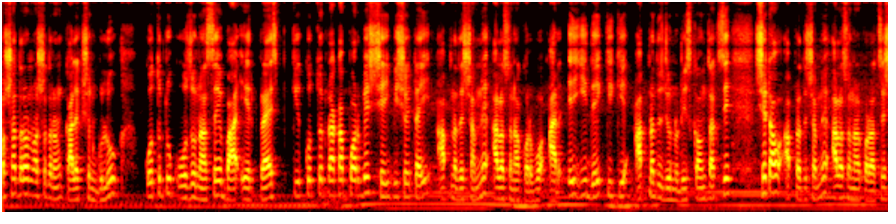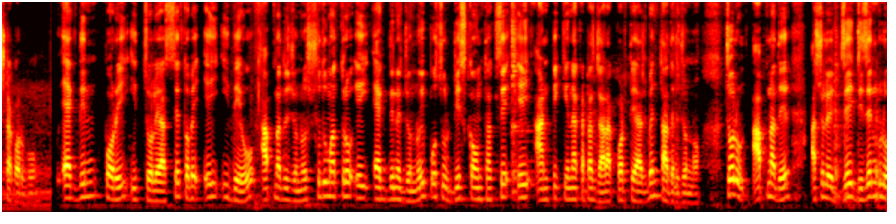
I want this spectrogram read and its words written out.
অসাধারণ অসাধারণ কালেকশনগুলো কতটুকু ওজন আছে বা এর প্রাইস কি কত টাকা পড়বে সেই বিষয়টাই আপনাদের সামনে আলোচনা করব। আর এই ঈদে কি কি আপনাদের জন্য ডিসকাউন্ট থাকছে সেটাও আপনাদের সামনে আলোচনা করার চেষ্টা করব। একদিন পরেই ঈদ চলে আসছে, তবে এই ঈদেও আপনাদের জন্য শুধুমাত্র এই একদিনের জন্যই প্রচুর ডিসকাউন্ট থাকছে এই আন্টি কেনাকাটা যারা করতে আসবেন তাদের জন্য। চলুন, আপনাদের আসলে যে ডিজাইনগুলো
